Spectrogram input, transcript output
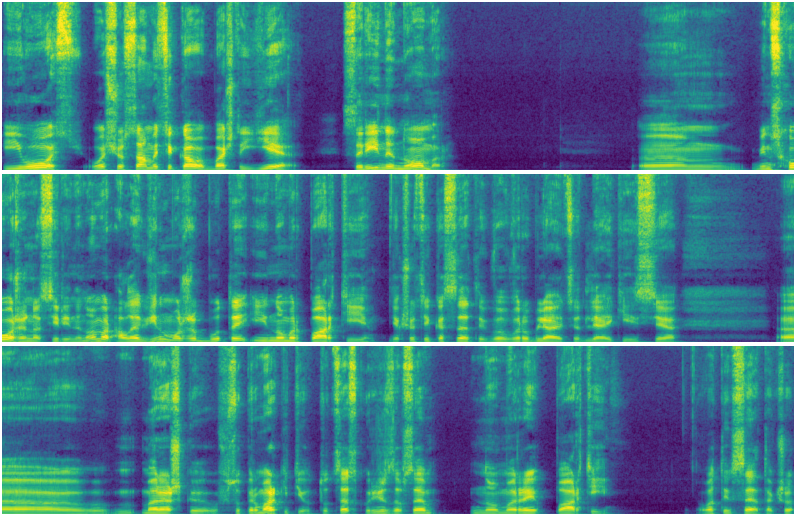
І ось, ось що саме цікаве, бачите, є серійний номер. Ем, він схожий на серійний номер, але він може бути і номер партії. Якщо ці касети виробляються для якихось е, е, мереж в супермаркетів, то це, скоріш за все, номери партій. От і все. Так що,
